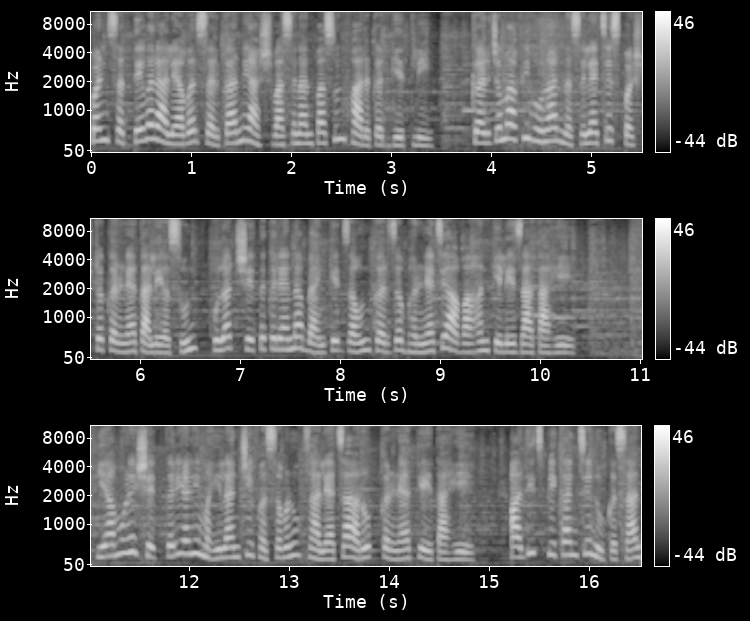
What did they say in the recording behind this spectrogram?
पण सत्तेवर आल्यावर सरकारने आश्वासनांपासून फारकत घेतली. कर्जमाफी होणार नसल्याचे स्पष्ट करण्यात आले असून उलट शेतकऱ्यांना बँकेत जाऊन कर्ज भरण्याचे आवाहन केले जात आहे. यामुळे शेतकरी आणि महिलांची फसवणूक झाल्याचा आरोप करण्यात येत आहे. आधीच पिकांचे नुकसान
